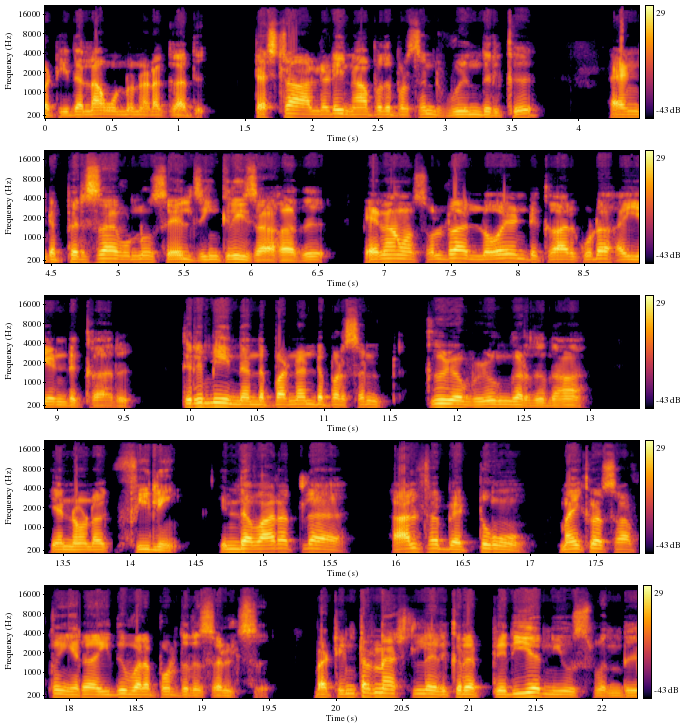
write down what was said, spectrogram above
பட் இதெல்லாம் ஒன்றும் நடக்காது. டெஸ்ட்டாக ஆல்ரெடி நாற்பது பர்சன்ட் விழுந்திருக்கு. அண்ட் பெருசாக ஒன்றும் சேல்ஸ் இன்க்ரீஸ் ஆகாது. ஏன்னா அவன் சொல்கிற லோ எண்டு கார் கூட ஹை எண்டு காரு திரும்பி இந்த இந்த பன்னெண்டு பர்சன்ட் கீழே விழுங்கிறது தான் என்னோட ஃபீலிங் இந்த வாரத்தில் ஆல்ஃபபெட்டும் மைக்ரோசாஃப்ட்டும் இது வரப்போகிறது ரிசல்ட்ஸு பட் இன்டர்நேஷ்னலில் இருக்கிற பெரிய நியூஸ் வந்து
